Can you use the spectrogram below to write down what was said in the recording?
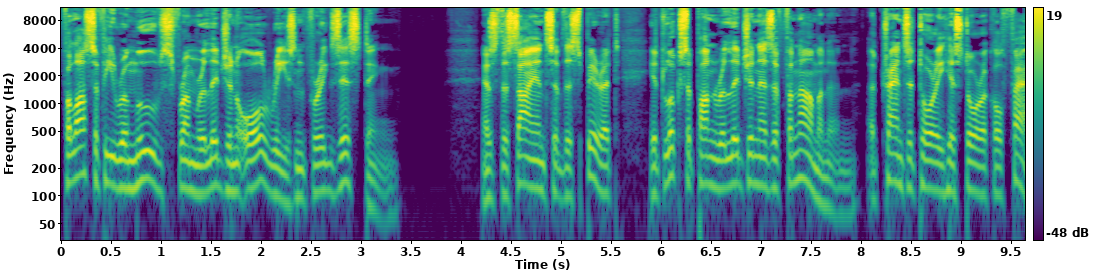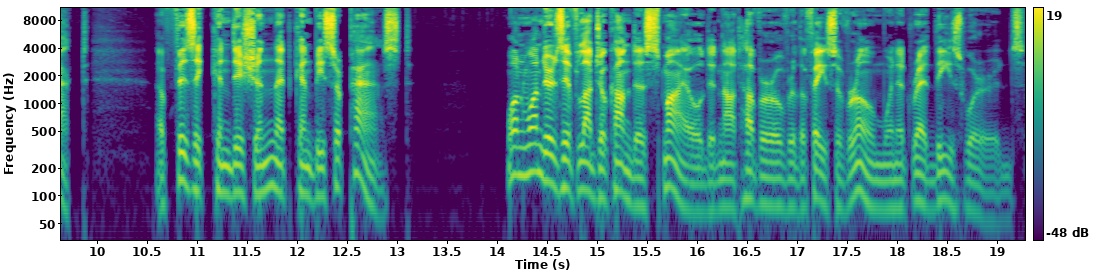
Philosophy removes from religion all reason for existing. As the science of the spirit, it looks upon religion as a phenomenon, a transitory historical fact, a physic condition that can be surpassed. One wonders if La Gioconda's smile did not hover over the face of Rome when it read these words.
